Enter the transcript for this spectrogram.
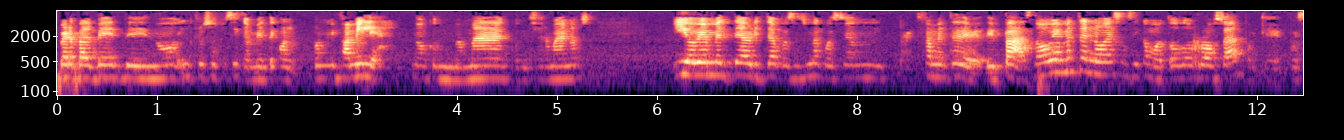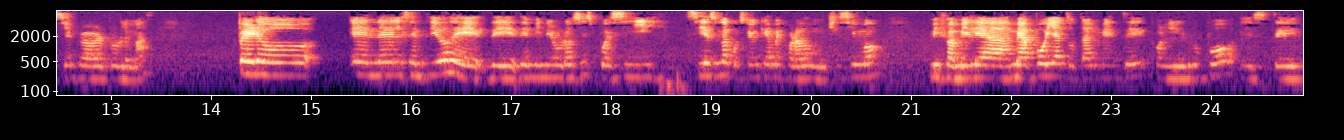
verbalmente, ¿no? Incluso físicamente con, con mi familia, ¿no? Con mi mamá, con mis hermanos. Y obviamente ahorita pues es una cuestión de, paz, ¿no? Obviamente no es así como todo rosa, porque pues siempre va a haber problemas, pero en el sentido de, de, mi neurosis, pues sí, sí es una cuestión que ha mejorado muchísimo. Mi familia me apoya totalmente con el grupo, este,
